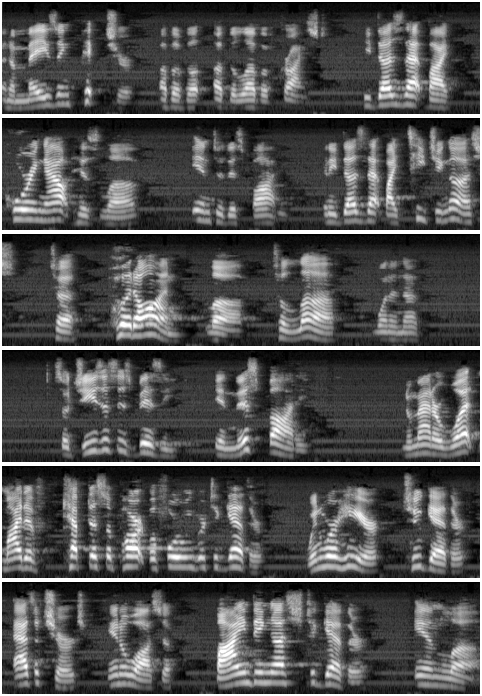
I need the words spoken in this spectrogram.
an amazing picture of, of, of the love of Christ. He does that by pouring out His love into this body. And He does that by teaching us to put on love, to love one another. So Jesus is busy in this body, no matter what might have kept us apart before we were together, when we're here together as a church in Owasso, binding us together in love.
